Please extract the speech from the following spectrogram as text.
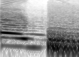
Um...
